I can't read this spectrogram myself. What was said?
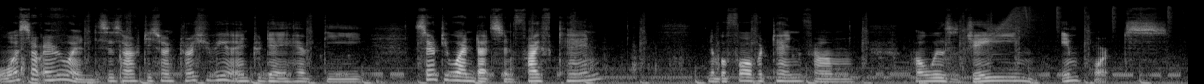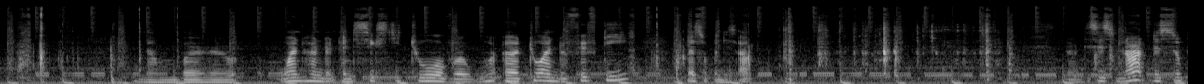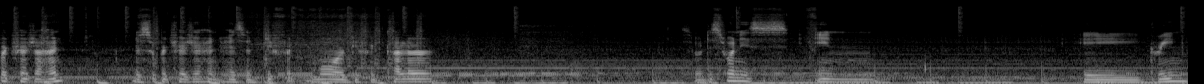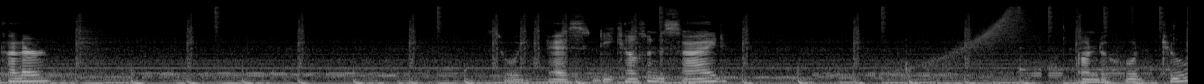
What's up everyone, this is Artisan Toys Review and today I have the 71 Datsun 510 number 4 over 10 from Hot Wheels J Imports. Number 162 over uh, 250 let's open this up. Now this is not the super treasure hunt. The super treasure hunt has a different more different color so this one is in a green color. So it has decals on the side. On the hood too.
